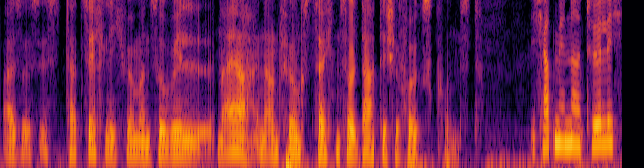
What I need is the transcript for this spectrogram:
Also es ist tatsächlich, wenn man so will, naja, in Anführungszeichen soldatische Volkskunst. Ich habe mir natürlich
